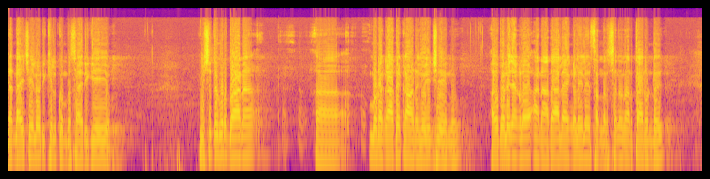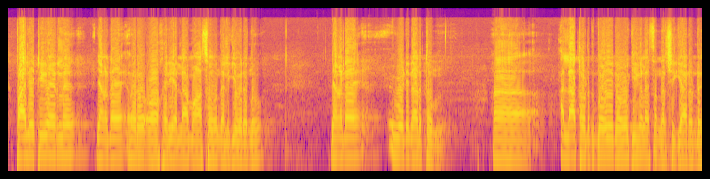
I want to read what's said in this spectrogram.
രണ്ടാഴ്ചയിൽ ഒരിക്കൽ കുമ്പസാരിക്കുകയും വിശുദ്ധ കുർബാന മുടങ്ങാതെ കാണുകയും ചെയ്യുന്നു. അതുപോലെ ഞങ്ങൾ അനാഥാലയങ്ങളിൽ സന്ദർശനം നടത്താറുണ്ട്. പാലിയേറ്റീവ് കെയറിൽ ഞങ്ങളുടെ ഒരു ഓഹരി എല്ലാ മാസവും നൽകി വരുന്നു. ഞങ്ങളുടെ വീടിനടുത്തും അല്ലാത്തടത്തും പോയി രോഗികളെ സന്ദർശിക്കാറുണ്ട്.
